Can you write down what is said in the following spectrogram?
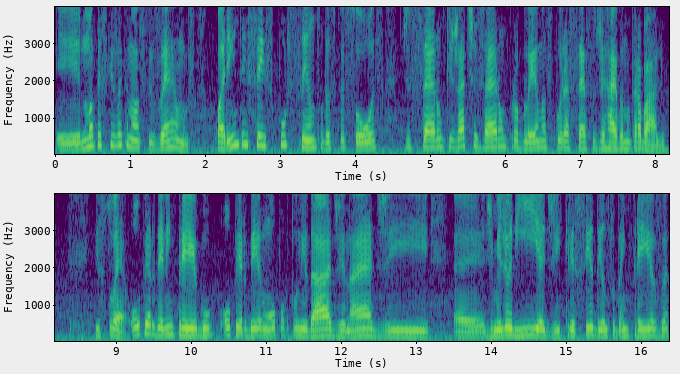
E, numa pesquisa que nós fizemos, 46% das pessoas disseram que já tiveram problemas por excesso de raiva no trabalho. Isto é, ou perder emprego, ou perder uma oportunidade né, de, é, de melhoria, de crescer dentro da empresa.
